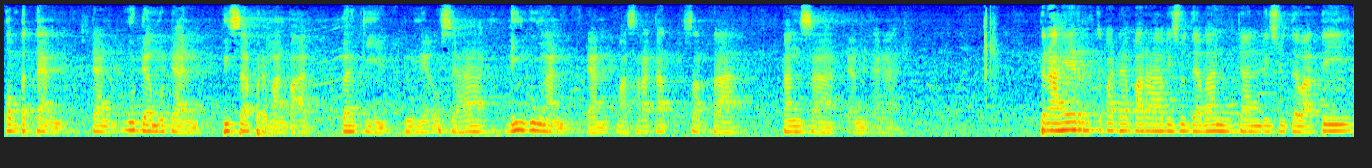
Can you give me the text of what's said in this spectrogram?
kompeten, dan mudah-mudahan bisa bermanfaat bagi dunia usaha, lingkungan, dan masyarakat serta bangsa dan negara. Terakhir kepada para wisudawan dan wisudawati,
